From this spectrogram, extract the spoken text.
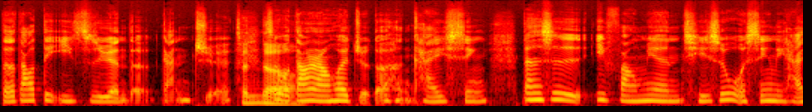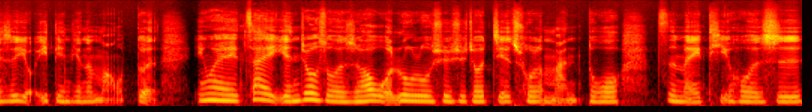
得到第一志愿的感觉。真的哦，所以我当然会觉得很开心，但是一方面，其实我心里还是有一点点的矛盾，因为在研究所的时候，我陆陆续续就接触了蛮多自媒体或者是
